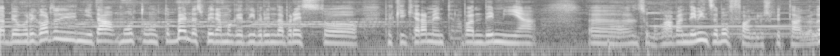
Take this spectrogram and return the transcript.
abbiamo un ricordo di dignità molto molto bello e speriamo che riprenda presto perché chiaramente la pandemia eh, insomma con la pandemia non si può fare lo spettacolo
